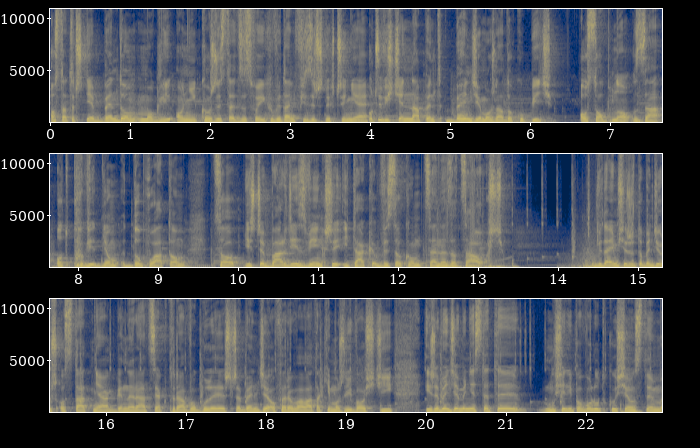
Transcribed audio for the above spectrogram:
ostatecznie będą mogli oni korzystać ze swoich wydań fizycznych czy nie. Oczywiście napęd będzie można dokupić, osobno za odpowiednią dopłatą, co jeszcze bardziej zwiększy i tak wysoką cenę za całość. Wydaje mi się, że to będzie już ostatnia generacja, która w ogóle jeszcze będzie oferowała takie możliwości i że będziemy niestety musieli powolutku się z tym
